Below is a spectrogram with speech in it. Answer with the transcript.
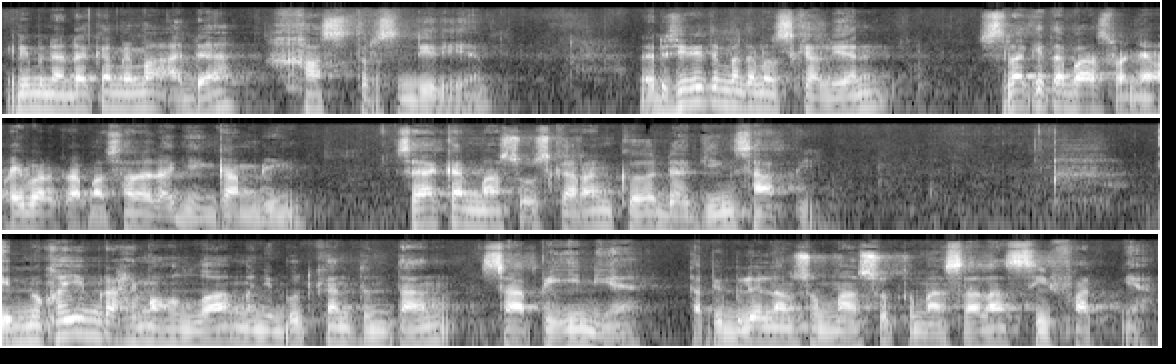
Ini menandakan memang ada khas tersendiri ya. Nah di sini teman-teman sekalian, setelah kita bahas panjang lebar tentang masalah daging kambing, saya akan masuk sekarang ke daging sapi. Ibnu Qayyim rahimahullah menyebutkan tentang sapi ini ya, tapi beliau langsung masuk ke masalah sifatnya.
